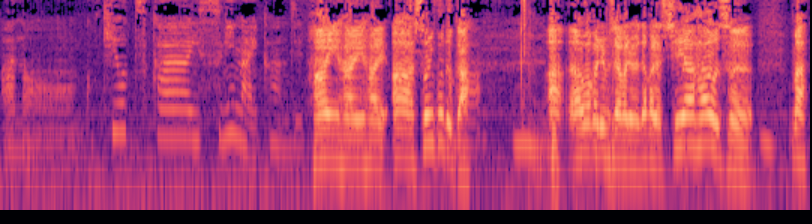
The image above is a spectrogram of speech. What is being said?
あのこう気を使いすぎない感じはいはいはい。ああ、そういうことか。うん、あ、あわかりましたわかりました。だからシェアハウス、まあ、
